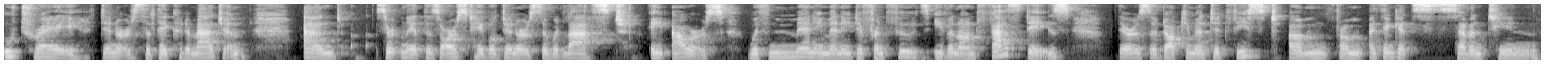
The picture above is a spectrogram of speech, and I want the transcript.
outre dinners that they could imagine. And certainly at the czar's table, dinners that would last eight hours with many, many different foods, even on fast days. There's a documented feast um, from, I think it's 17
